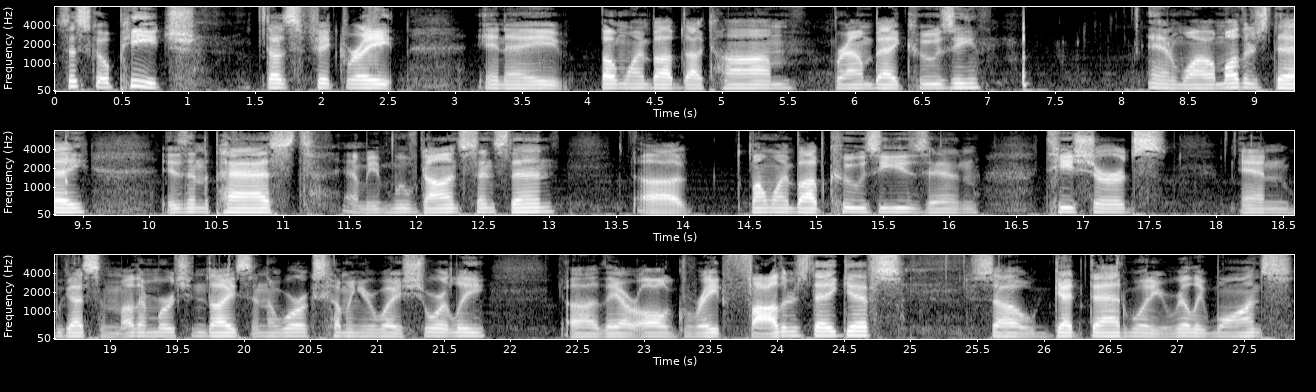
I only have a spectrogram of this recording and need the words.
Cisco Peach does fit great in a bumwinebob.com brown bag koozie. And while Mother's Day is in the past and we've moved on since then, uh, Bumwine koozies and t shirts, and we got some other merchandise in the works coming your way shortly. Uh, they are all great Father's Day gifts. So get dad what he really wants.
